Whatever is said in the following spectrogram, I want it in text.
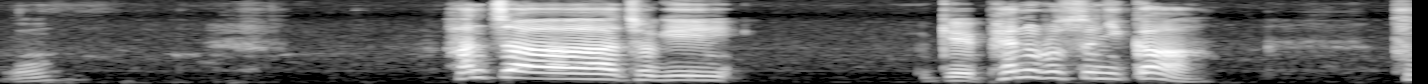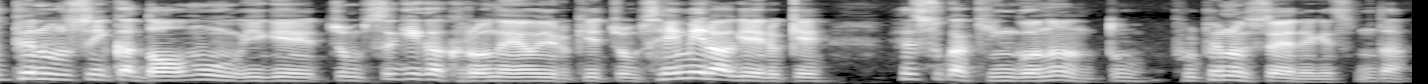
그리고 한자 저기 이렇게 펜으로 쓰니까 붓펜으로 쓰니까 너무 이게 좀 쓰기가 그러네요. 이렇게 좀 세밀하게 이렇게 횟수가 긴 거는 또 볼펜으로 써야 되겠습니다.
